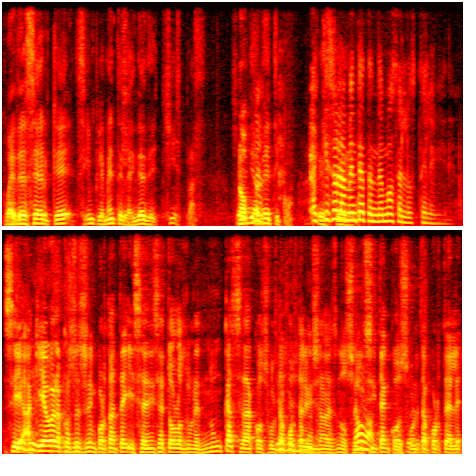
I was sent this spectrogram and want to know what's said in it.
Puede ser que simplemente la idea de chispas, soy No. diabético. Aquí este, solamente atendemos a los televidentes. Sí, aquí ahora la cosa es importante y se dice todos los lunes, nunca se da consulta Sí, sí, por sí, televisión, no, a veces nos no. No, no, solicitan no, consulta por tele,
